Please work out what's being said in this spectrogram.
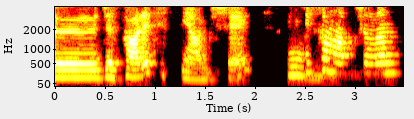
e, cesaret isteyen bir şey. Yani bir sanatçının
